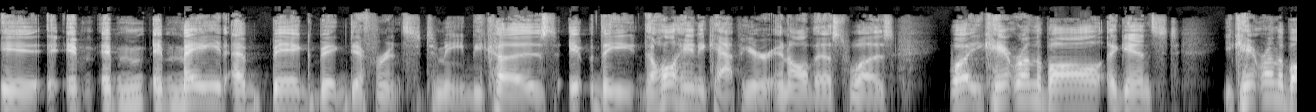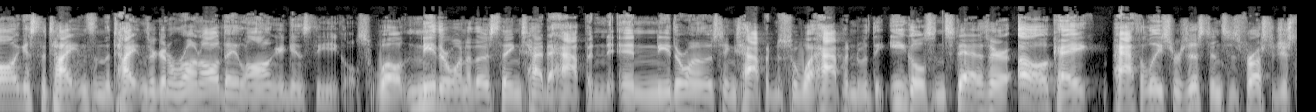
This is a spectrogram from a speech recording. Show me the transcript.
it, it, it, it made a big, big difference to me because it, the, the whole handicap here in all this was, well, you can't run the ball against – you can't run the ball against the Titans, and the Titans are going to run all day long against the Eagles. Well, neither one of those things had to happen, and neither one of those things happened. So what happened with the Eagles instead is they're, oh, okay, path of least resistance is for us to just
